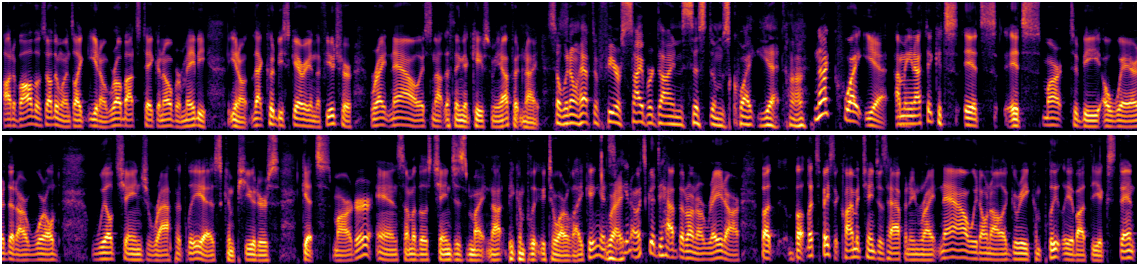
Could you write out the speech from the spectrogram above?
out of all those other ones, like, you know, robots taking over, maybe, you know, that could be scary in the future. Right now, it's not the thing that keeps me up at night. So we don't have to fear cyberdyne systems quite yet, huh? Not quite yet. I mean, I think it's it's it's smart to be aware that our world will change rapidly as computers get smarter, and some of those changes might not be completely to our liking. And so, Right. you know, it's good to have that on our radar. But but let's face it, climate change is happening right now. We don't all agree completely about the extent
